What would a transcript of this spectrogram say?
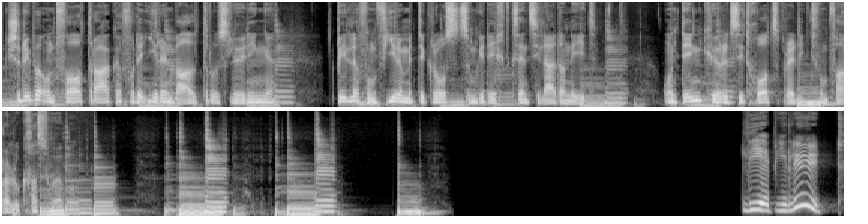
geschrieben und vortragen von der Irene Walter aus Löningen. Die Bilder vom Feiern mit der Grossen zum Gedicht sehen Sie leider nicht. Und dann hören Sie die Kurzpredigt vom Pfarrer Lukas Huber. Liebe Leute,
